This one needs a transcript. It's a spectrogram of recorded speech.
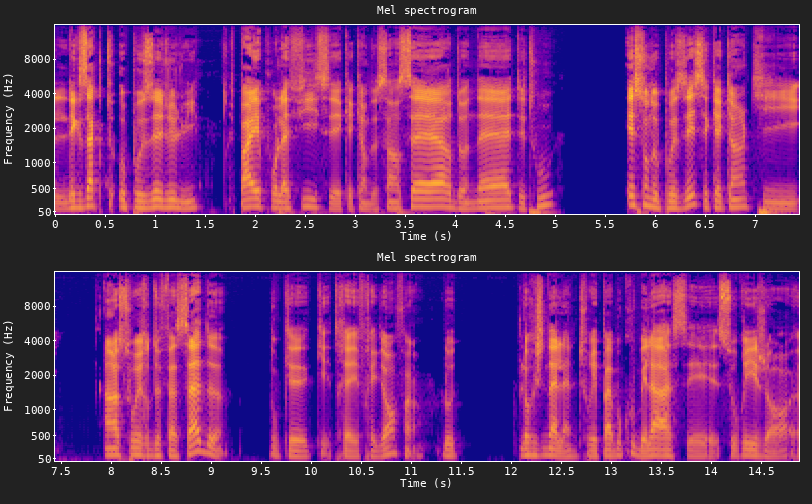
l'exact opposé de lui. Pareil pour la fille, c'est quelqu'un de sincère, d'honnête et tout. Et son opposé, c'est quelqu'un qui a un sourire de façade, donc euh, qui est très effrayant. Enfin, l'original, elle ne sourit pas beaucoup, mais là, c'est sourit genre euh,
